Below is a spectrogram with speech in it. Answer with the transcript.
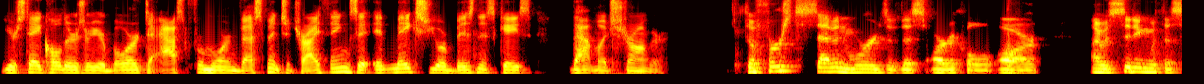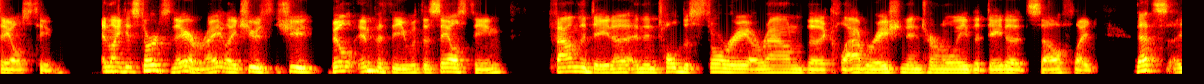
your stakeholders or your board to ask for more investment to try things it, it makes your business case that much stronger the first seven words of this article are i was sitting with the sales team and like it starts there right? Like she was she built empathy with the sales team found the data and then told the story around the collaboration internally the data itself. Like that's a,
